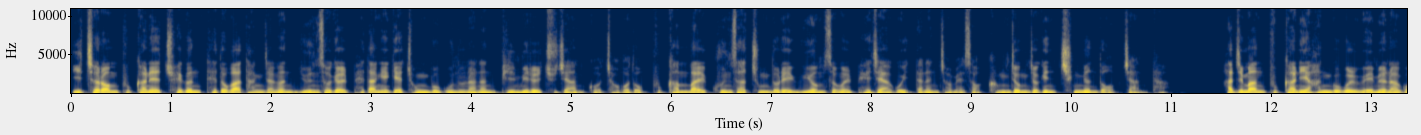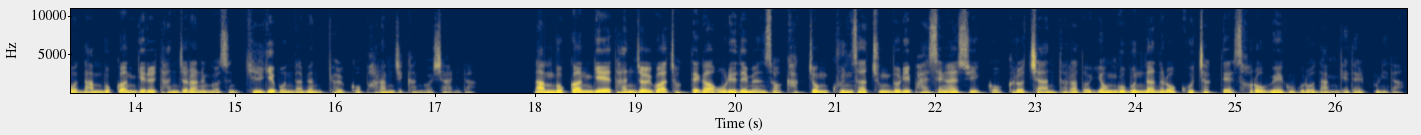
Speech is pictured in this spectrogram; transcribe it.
이처럼 북한의 최근 태도가 당장은 윤석열 패당에게 종북 운운하는 빌미를 주지 않고 적어도 북한발 군사 충돌의 위험성을 배제하고 있다는 점에서 긍정적인 측면도 없지 않다. 하지만 북한이 한국을 외면하고 남북관계를 단절하는 것은 길게 본다면 결코 바람직한 것이 아니다. 남북관계의 단절과 적대가 오래되면서 각종 군사 충돌이 발생할 수 있고 그렇지 않더라도 영구분단으로 고착돼 서로 외국으로 남게 될 뿐이다.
